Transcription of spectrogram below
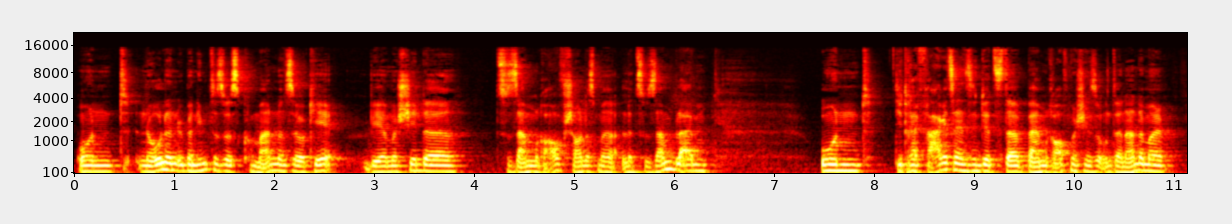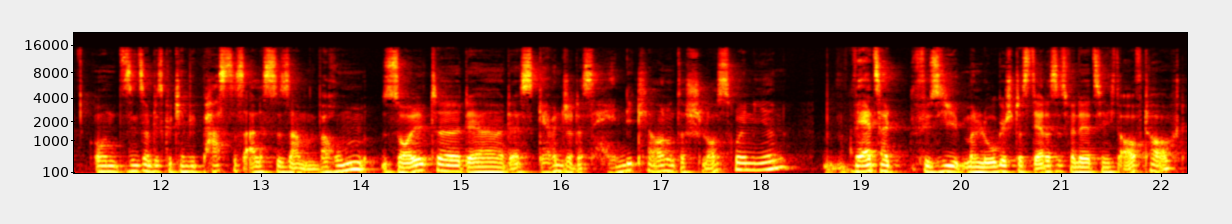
Und Nolan übernimmt da so das Kommando und so, okay, wir marschieren da zusammen rauf, schauen, dass wir alle zusammenbleiben. Und die drei Fragezeichen sind jetzt da beim Raufmarschieren so untereinander mal und sind so am Diskutieren, wie passt das alles zusammen? Warum sollte der, der Scavenger das Handy klauen und das Schloss ruinieren? Wäre jetzt halt für sie mal logisch, dass der das ist, wenn der jetzt hier nicht auftaucht.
